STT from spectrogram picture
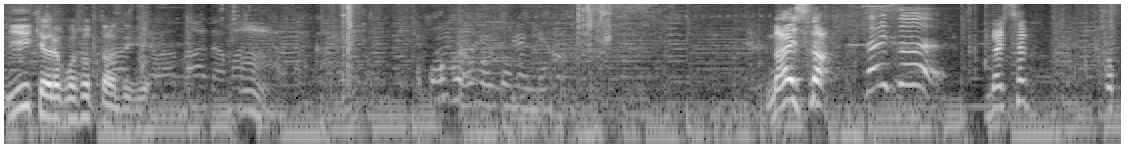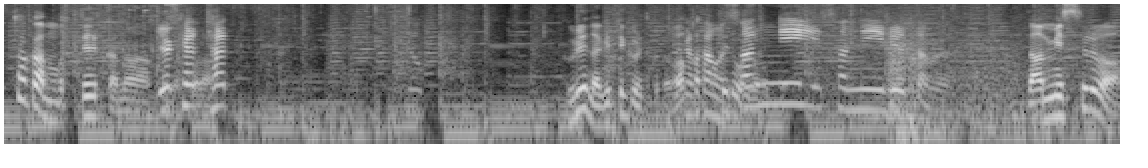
いいいキャラコンショットなんだけどうほらほらほらほらナイスだ！ナイス。んナイスショットガン持ってるかな。よかったグレー投げてくるってこと？分分かってる3人3人いる多分。断密するわ。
